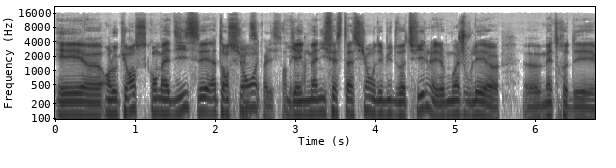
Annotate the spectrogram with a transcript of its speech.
Et euh, en l'occurrence, ce qu'on m'a dit, c'est attention, ne il y a une manifestation au début de votre film, et moi je voulais euh, euh, mettre des,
